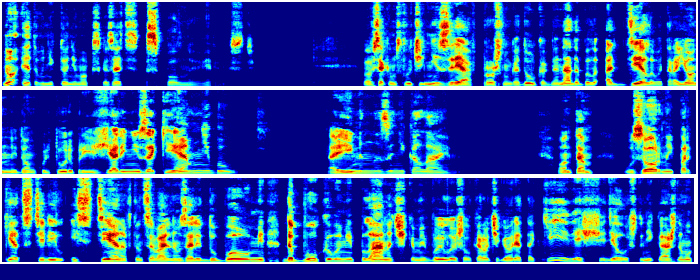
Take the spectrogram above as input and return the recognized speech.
Но этого никто не мог сказать с полной уверенностью. Во всяком случае, не зря в прошлом году, когда надо было отделывать районный дом культуры, приезжали не за кем-нибудь, а именно за Николаем. Он там Узорный паркет стелил и стены в танцевальном зале дубовыми да буковыми планочками выложил. Короче говоря, такие вещи делал, что не каждому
